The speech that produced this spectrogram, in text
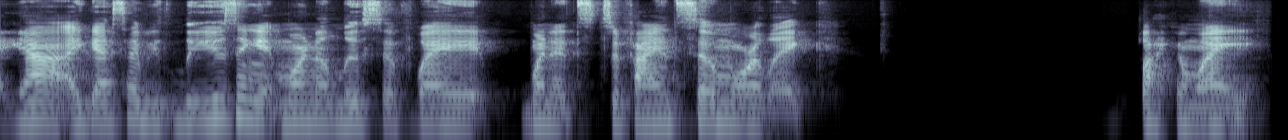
yeah, I guess I'm using it more in an elusive way when it's defined so more like black and white.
